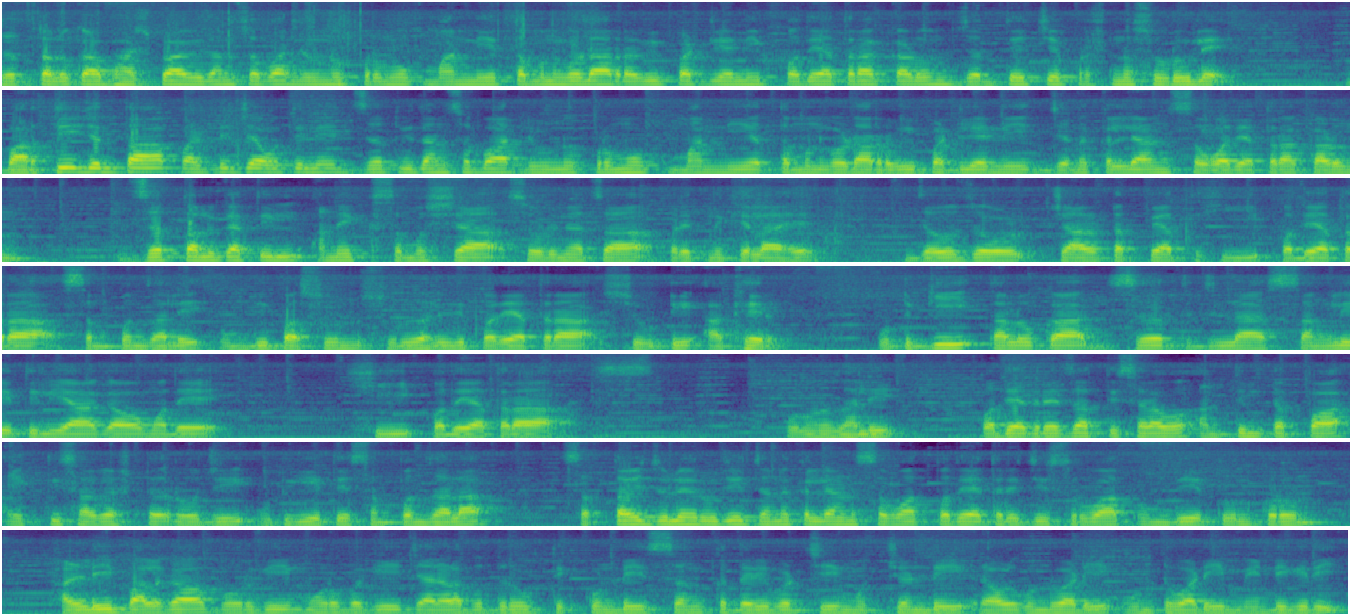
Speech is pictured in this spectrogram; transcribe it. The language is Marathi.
जत तालुका भाजपा विधानसभा निवडणूक प्रमुख माननीय तमनगौडा रवी पाटील यांनी पदयात्रा काढून जनतेचे प्रश्न सोडवले. भारतीय जनता पार्टीच्या वतीने जत विधानसभा निवडणूक प्रमुख माननीय तमनगौडा रवी पाटील यांनी जनकल्याण संवाद यात्रा काढून जत तालुक्यातील अनेक समस्या सोडवण्याचा प्रयत्न केला आहे. जवळजवळ चार टप्प्यात ही पदयात्रा संपन्न झाली. उमदीपासून सुरू झालेली पदयात्रा शेवटी अखेर. उटकी तालुका जत जिल्हा सांगली येथील या गावामध्ये ही पदयात्रा पूर्ण झाली. पदयात्रेचा तिसरा व अंतिम टप्पा एकतीस ऑगस्ट रोजी उटगी येथे संपन्न झाला. सत्तावीस जुलै रोजी जनकल्याण संवाद पदयात्रेची सुरुवात उमदी येथून करून हळ्ळी बालगाव बोरगी मोरबगी जालाळा बुद्रुक तिक्कुंडी संक दरीबडची मुच्चंडी रावळगुंडवाडी उंटवाडी मेंढीगिरी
